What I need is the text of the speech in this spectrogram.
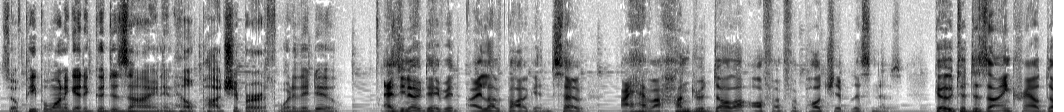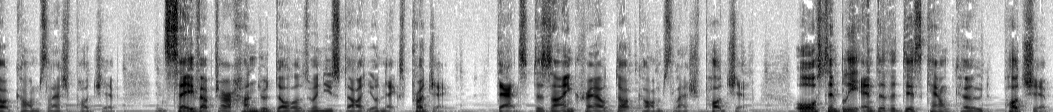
So if people want to get a good design and help Podship Earth, what do they do? As you know, David, I love bargains. So I have a $100 offer for Podship listeners. Go to designcrowd.com slash podship and save up to $100 when you start your next project. That's designcrowd.com slash podship. Or simply enter the discount code podship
